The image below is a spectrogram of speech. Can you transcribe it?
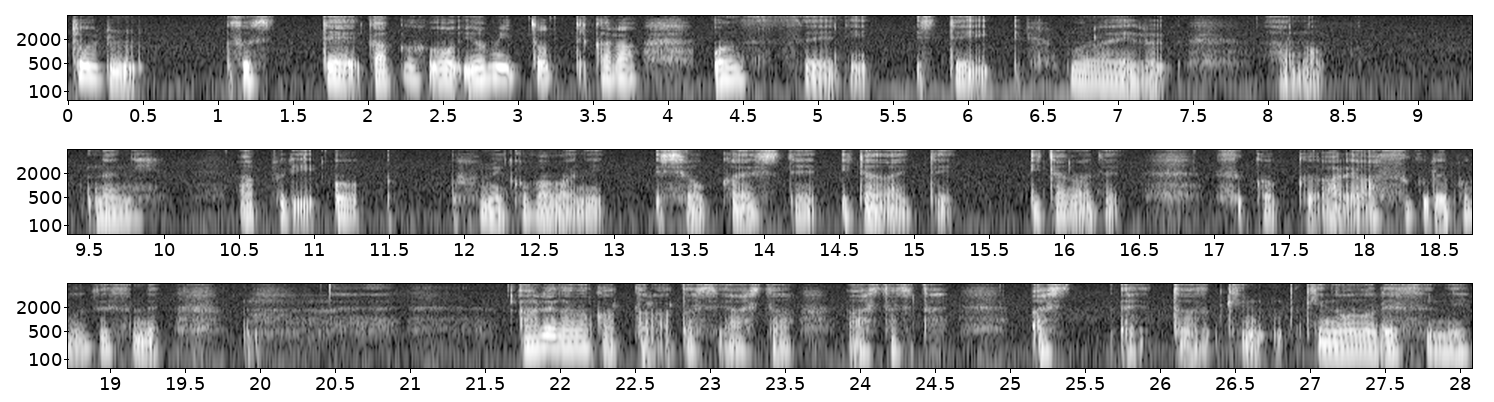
取る。そして楽譜を読み取ってから音声にしてもらえる。あの何？アプリをふみこママに紹介していただいていたのですごくあれは優れものですね。あれがなかったら私明日明日じゃない明日えっとき昨日のレッスンに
